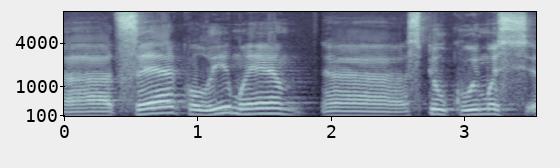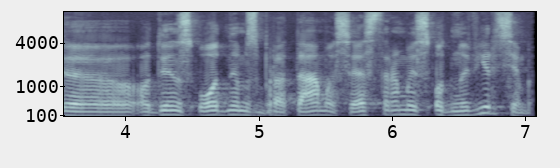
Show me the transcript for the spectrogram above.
Е, Це коли ми е, спілкуємось е, один з одним, з братами, сестрами, з одновірцями.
